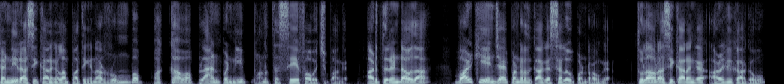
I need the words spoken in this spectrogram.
கன்னி ராசிக்காரங்கெல்லாம் பாத்தீங்கன்னா ரொம்ப பக்காவா பிளான் பண்ணி பணத்தை சேஃபா வச்சுப்பாங்க. அடுத்து ரெண்டாவதா வாழ்க்கையை என்ஜாய் பண்றதுக்காக செலவு பண்றவங்க துலாம் ராசிக்காரங்க அழகுக்காகவும்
